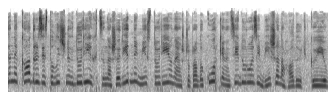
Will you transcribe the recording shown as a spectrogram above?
Це не кадри зі столичних доріг, це наше рідне місто Рівне. Щоправда, корки на цій дорозі більше нагадують Київ.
